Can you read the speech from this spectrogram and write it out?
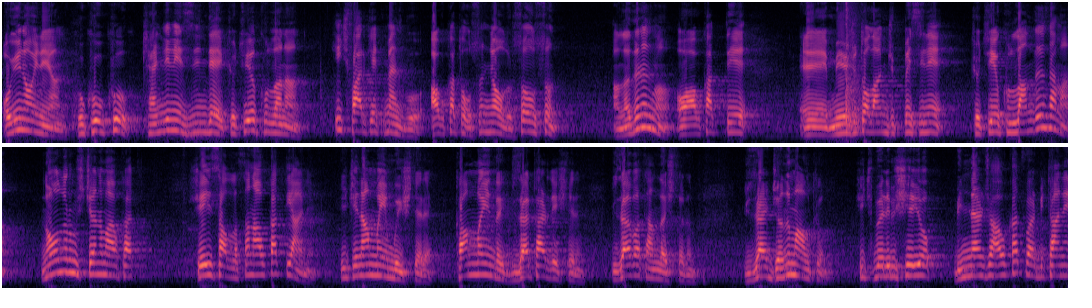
oyun oynayan, hukuku kendi nezdinde kötüye kullanan hiç fark etmez bu. Avukat olsun ne olursa olsun. Anladınız mı? O avukat diye e, mevcut olan cübbesini kötüye kullandığı zaman ne olurmuş canım avukat? Şeyi sallasan avukat yani. Hiç inanmayın bu işlere. Kanmayın da güzel kardeşlerim, güzel vatandaşlarım, güzel canım halkım. Hiç böyle bir şey yok. Binlerce avukat var. Bir tane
